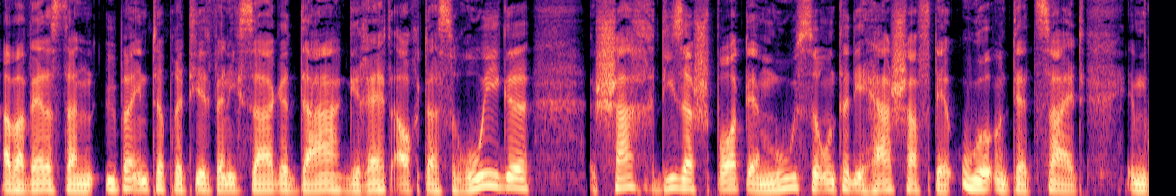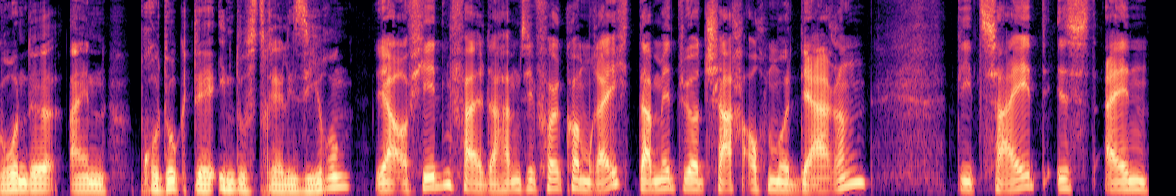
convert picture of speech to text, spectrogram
Aber wäre das dann überinterpretiert, wenn ich sage, da gerät auch das ruhige Schach, dieser Sport der Muße unter die Herrschaft der Uhr und der Zeit, im Grunde ein Produkt der Industrialisierung? Ja, auf jeden Fall, da haben Sie vollkommen recht. Damit wird Schach auch modern. Die Zeit ist ein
